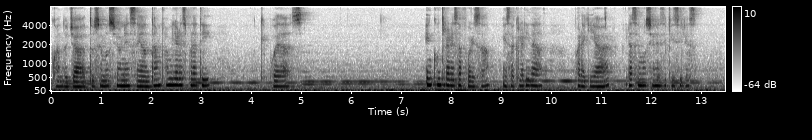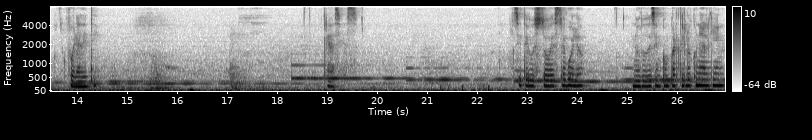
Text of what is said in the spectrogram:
cuando ya tus emociones sean tan familiares para ti que puedas encontrar esa fuerza, esa claridad para guiar las emociones difíciles fuera de ti. Gracias. Si te gustó este vuelo, no dudes en compartirlo con alguien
